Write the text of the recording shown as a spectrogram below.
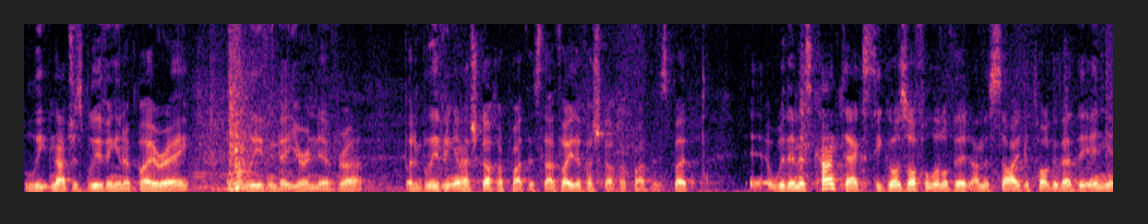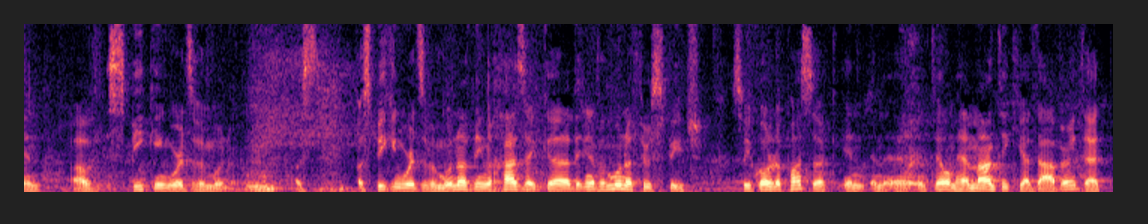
not just believing in a Bayre believing that you're a Nivra, but in believing in Hashgacha Pratis, the Avoida of Hashgacha Pratis. But within this context, he goes off a little bit on the side to talk about the inyan of speaking words of Amunah, of, of speaking words of Amunah, of being mechazik uh, the inyan of Amunah through speech. So he quoted a pasuk in in, uh, in Tehillim, Hamanti ki adaber, that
